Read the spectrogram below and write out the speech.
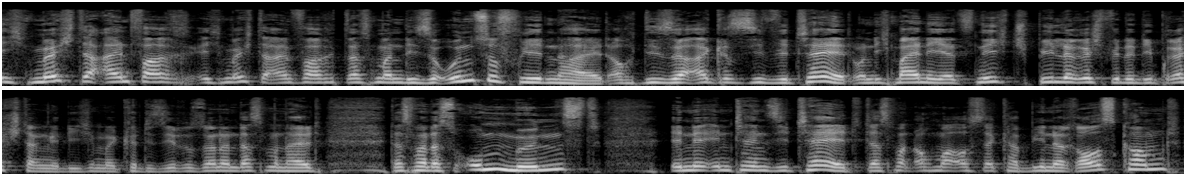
ich möchte einfach, ich möchte einfach, dass man diese Unzufriedenheit, auch diese Aggressivität, und ich meine jetzt nicht spielerisch wieder die Brechstange, die ich immer kritisiere, sondern dass man halt, dass man das ummünzt in eine Intensität, dass man auch mal aus der Kabine rauskommt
